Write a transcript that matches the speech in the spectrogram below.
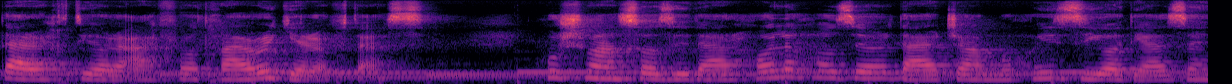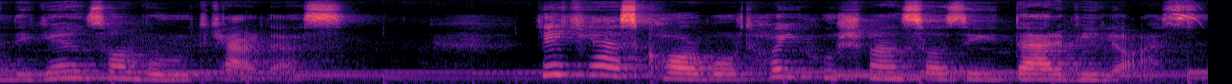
در اختیار افراد قرار گرفته است. هوشمندسازی در حال حاضر در جنبه های زیادی از زندگی انسان ورود کرده است. یکی از کاربردهای هوشمندسازی در ویلا است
